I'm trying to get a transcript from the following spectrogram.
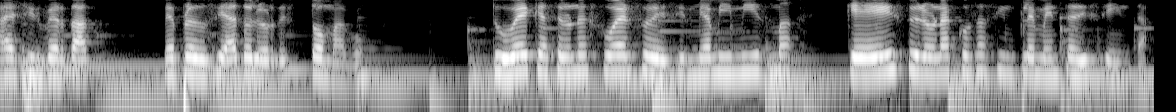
A decir verdad, me producía dolor de estómago. Tuve que hacer un esfuerzo y decirme a mí misma que esto era una cosa simplemente distinta,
